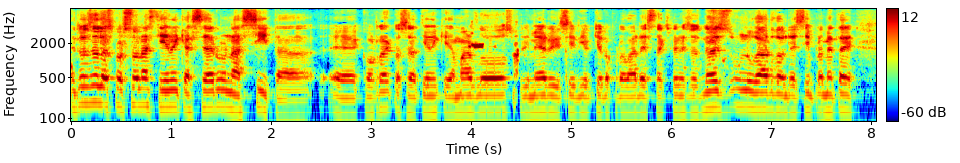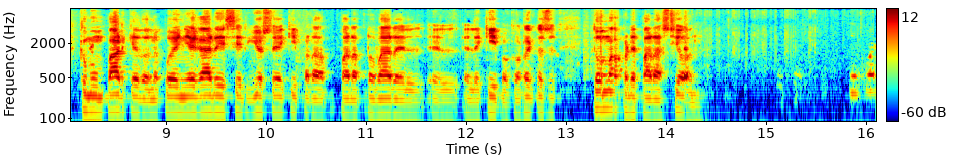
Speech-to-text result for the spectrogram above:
entonces las personas tienen que hacer una cita, eh, correcto, o sea, tienen que llamarlos primero y decir yo quiero probar esta experiencia. No es un lugar donde simplemente como un parque donde pueden llegar y decir yo estoy aquí para, probar el, equipo, correcto. toma preparación. ¿Qué fue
